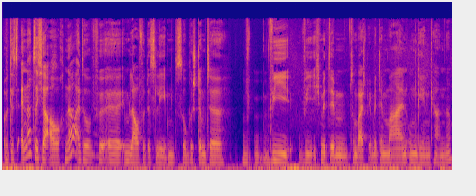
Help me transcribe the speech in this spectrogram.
Aber das ändert sich ja auch, ne? Also für, äh, im Laufe des Lebens so bestimmte, wie, wie ich mit dem, zum Beispiel mit dem Malen umgehen kann, ne?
